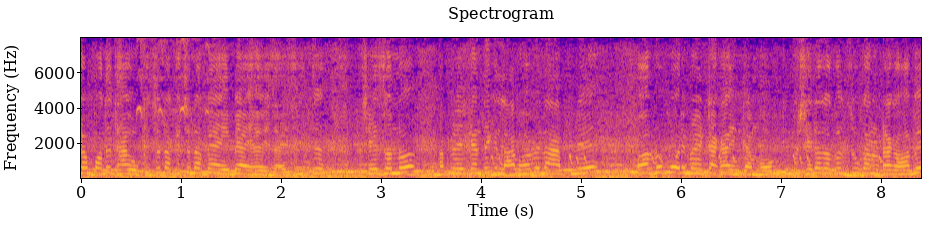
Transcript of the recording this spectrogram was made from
সম্পদে থাকুক, কিছু না কিছু না ব্যয় ব্যয় হয়ে যায়। যেহেতু সেই জন্য আপনার এখান থেকে লাভ হবে না, আপনি অল্প পরিমাণে টাকা ইনকাম হোক। কিন্তু সেটা যখন জোগানো টাকা হবে,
